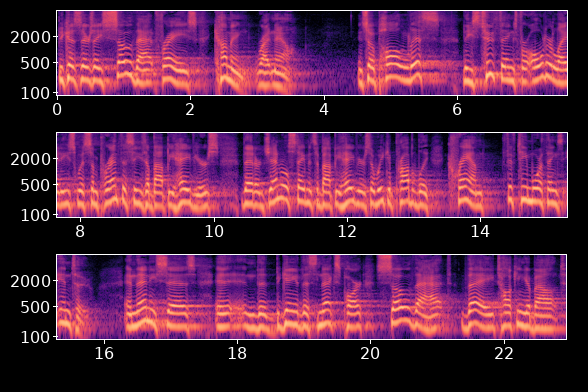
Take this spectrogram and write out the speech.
Because there's a so that phrase coming right now. And so Paul lists these two things for older ladies with some parentheses about behaviors that are general statements about behaviors that we could probably cram 15 more things into. And then he says in the beginning of this next part, so that they, talking about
